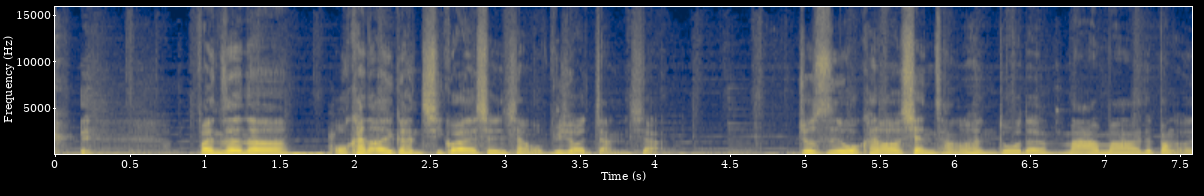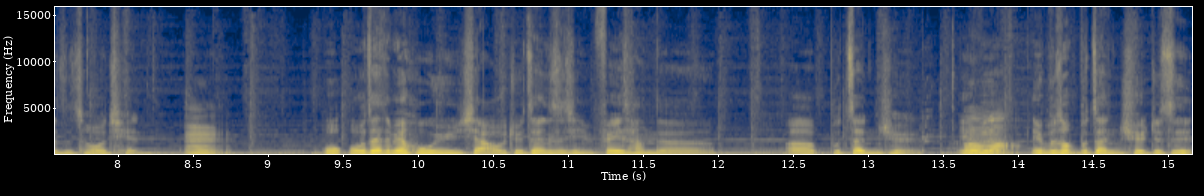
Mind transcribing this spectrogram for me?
反正呢，我看到一个很奇怪的现象，我必须要讲一下，就是我看到现场有很多的妈妈在帮儿子抽签。嗯，我我在这边呼吁一下，我觉得这件事情非常的呃不正确，也不也不是说不正确，就是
